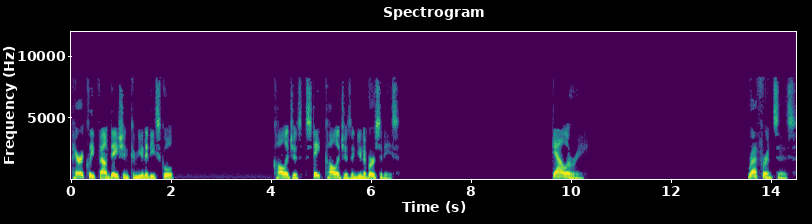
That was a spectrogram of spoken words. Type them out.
Paraclete Foundation Community School. Colleges, state colleges and universities. Gallery References.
